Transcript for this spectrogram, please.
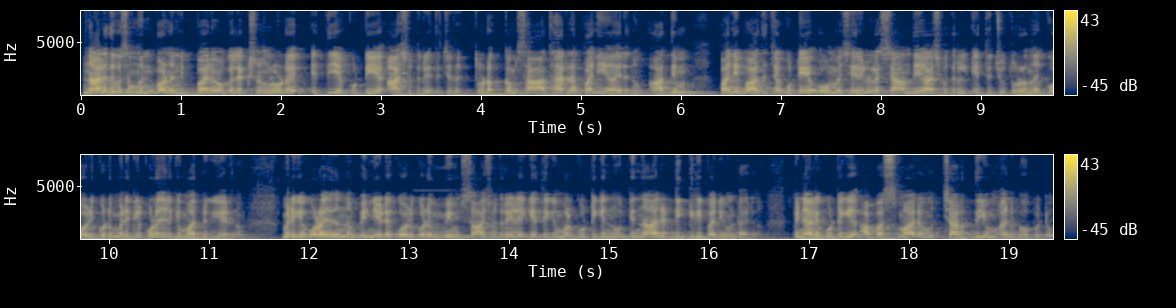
നാല് ദിവസം മുൻപാണ് നിപ്പ രോഗലക്ഷണങ്ങളോടെ എത്തിയ കുട്ടിയെ ആശുപത്രിയിൽ എത്തിച്ചത്. തുടക്കം സാധാരണ പനിയായിരുന്നു. ആദ്യം പനി ബാധിച്ച കുട്ടിയെ ഓമശ്ശേരിയിലുള്ള ശാന്തി ആശുപത്രിയിൽ എത്തിച്ചു. തുടർന്ന് കോഴിക്കോട് മെഡിക്കൽ കോളേജിലേക്ക് മാറ്റുകയായിരുന്നു. മെഡിക്കൽ കോളേജിൽ നിന്നും പിന്നീട് കോഴിക്കോട് മിംസ് ആശുപത്രിയിലേക്ക് എത്തിക്കുമ്പോൾ കുട്ടിക്ക് നൂറ്റിനാല് ഡിഗ്രി പനി ഉണ്ടായിരുന്നു പിന്നാലെ കുട്ടിക്ക് അപസ്മാരവും ഛർദിയും അനുഭവപ്പെട്ടു.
